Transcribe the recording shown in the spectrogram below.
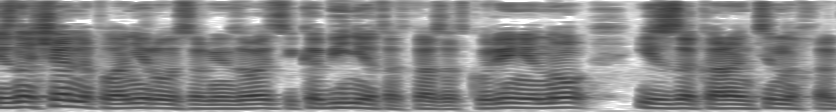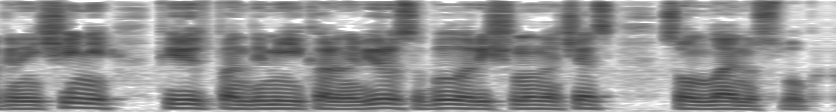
Изначально планировалось организовать и кабинет отказа от курения, но из-за карантинных ограничений период пандемии коронавируса было решено начать с онлайн-услуг.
